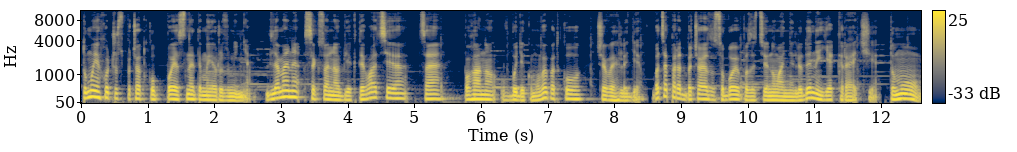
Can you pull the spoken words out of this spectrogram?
Тому я хочу спочатку пояснити моє розуміння. Для мене сексуальна об'єктивація це погано в будь-якому випадку чи вигляді, бо це передбачає за собою позиціонування людини як речі. Тому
